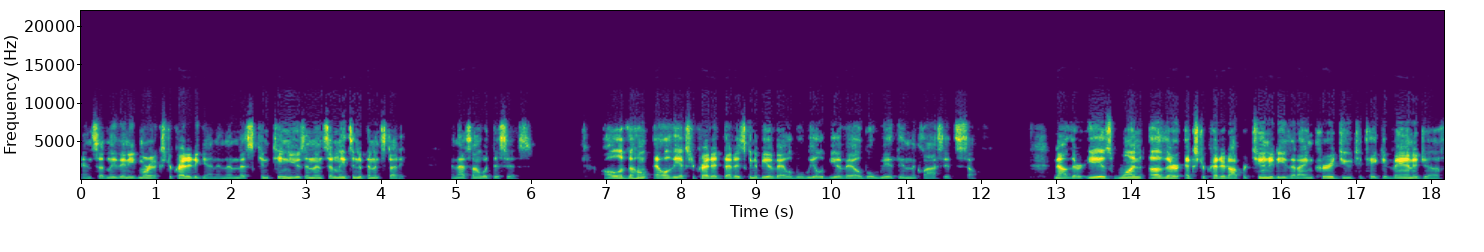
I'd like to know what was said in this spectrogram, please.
And suddenly they need more extra credit again. And then this continues and then suddenly it's independent study. And that's not what this is. All of the home, all of the extra credit that is going to be available will be available within the class itself. Now, there is one other extra credit opportunity that I encourage you to take advantage of,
